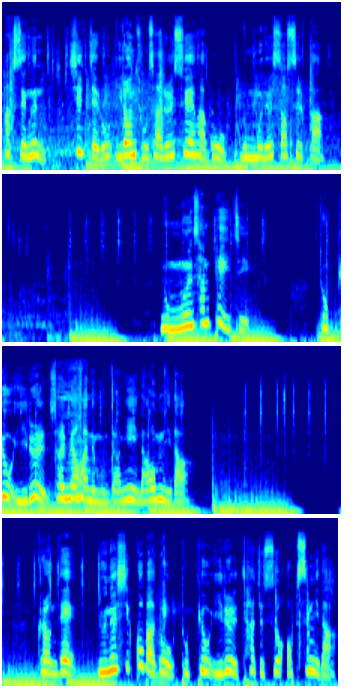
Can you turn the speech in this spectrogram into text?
학생은 실제로 이런 조사를 수행하고 논문을 썼을까? 논문 3페이지. 도표 2를 설명하는 문장이 나옵니다. 그런데 눈을 씻고 봐도 도표 2를 찾을 수 없습니다.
